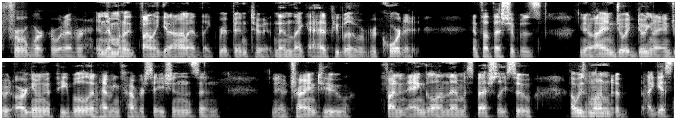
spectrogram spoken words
for work or whatever. And then when I'd finally get on, I'd like rip into it, and then like I had people that would record it and thought that shit was you know i enjoyed doing it. I enjoyed arguing with people and having conversations and you know trying to find an angle on them especially. So i always wanted to i guess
